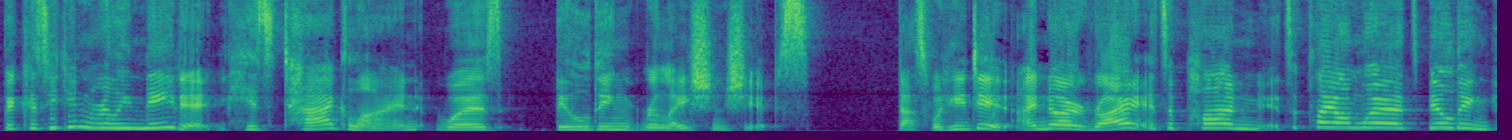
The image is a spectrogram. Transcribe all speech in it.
because he didn't really need it. His tagline was building relationships. That's what he did. I know, right? It's a pun, it's a play on words, building.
